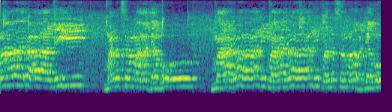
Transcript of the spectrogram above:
మారాలి మన సమాజము మారాలి మారాలి మన సమాజము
